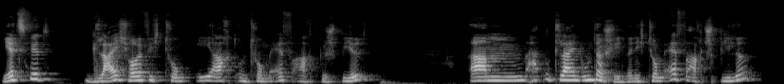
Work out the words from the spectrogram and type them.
Jetzt wird gleich häufig Turm E8 und Turm F8 gespielt. Ähm, hat einen kleinen Unterschied. Wenn ich Turm F8 spiele,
